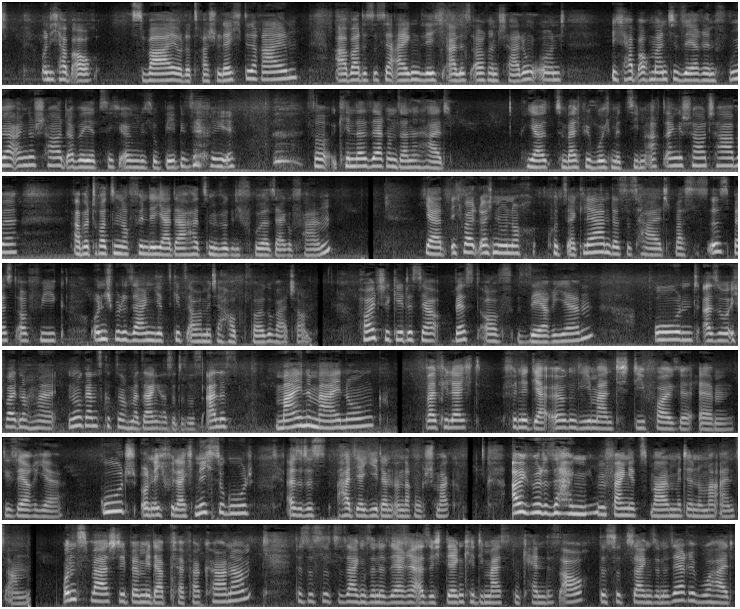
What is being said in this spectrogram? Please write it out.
und ich habe auch zwei oder drei schlechte rein. Aber das ist ja eigentlich alles eure Entscheidung und ich habe auch manche Serien früher angeschaut, aber jetzt nicht irgendwie so Babyserien, so Kinderserien, sondern halt ja zum Beispiel, wo ich mit 7, 8 angeschaut habe. Aber trotzdem noch finde, ja, da hat es mir wirklich früher sehr gefallen. Ja, ich wollte euch nur noch kurz erklären, dass es halt, was es ist, Best of Week. Und ich würde sagen, jetzt geht es aber mit der Hauptfolge weiter. Heute geht es ja Best of Serien. Und also ich wollte noch mal nur ganz kurz noch mal sagen, also das ist alles meine Meinung, weil vielleicht findet ja irgendjemand die Folge, ähm, die Serie gut und ich vielleicht nicht so gut. Also das hat ja jeder einen anderen Geschmack. Aber ich würde sagen, wir fangen jetzt mal mit der Nummer 1 an. Und zwar steht bei mir der Pfefferkörner. Das ist sozusagen so eine Serie, also ich denke, die meisten kennen das auch. Das ist sozusagen so eine Serie, wo halt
